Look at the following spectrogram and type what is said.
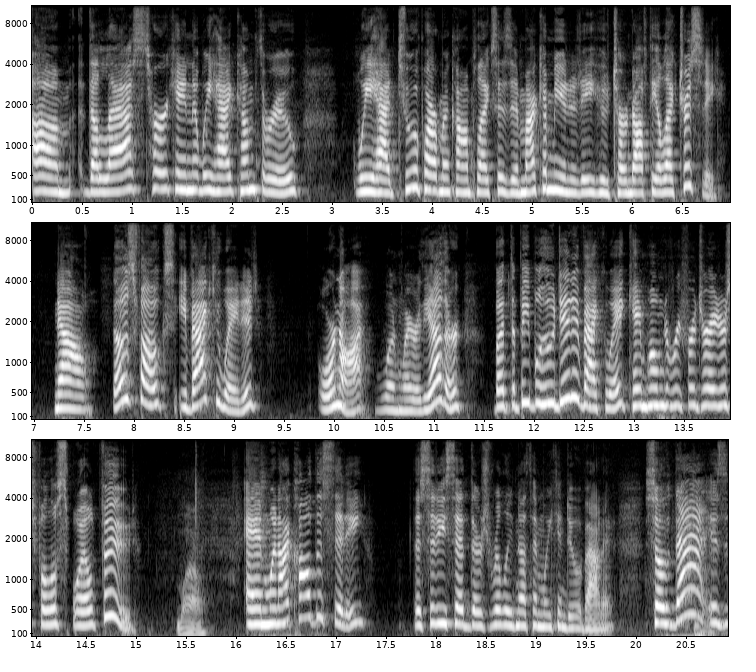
Um, the last hurricane that we had come through, we had two apartment complexes in my community who turned off the electricity. Now, those folks evacuated or not, one way or the other, but the people who did evacuate came home to refrigerators full of spoiled food. Wow. And when I called the city, the city said there's really nothing we can do about it. So that is,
